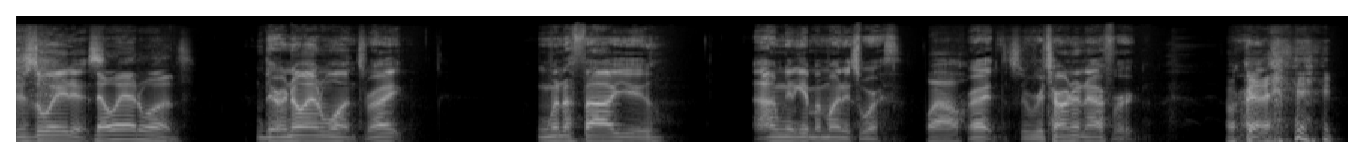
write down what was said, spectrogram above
just the way it is. No and ones. There are no and ones, right? I'm gonna foul you. I'm gonna get my money's worth, Wow. right? So return an effort. Okay.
